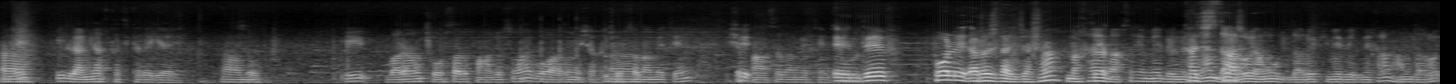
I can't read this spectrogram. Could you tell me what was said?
Аа. И ламинат қати кадаги И барам 450 сомон ай бо арзон мешава. 400 ам метем. Иша И- 500 ам метем. ндф поли рыжда иҷаш а мақсад ки мебел мехарам дарои ҳаму дарои ки мебел мехарам ҳаму дарои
